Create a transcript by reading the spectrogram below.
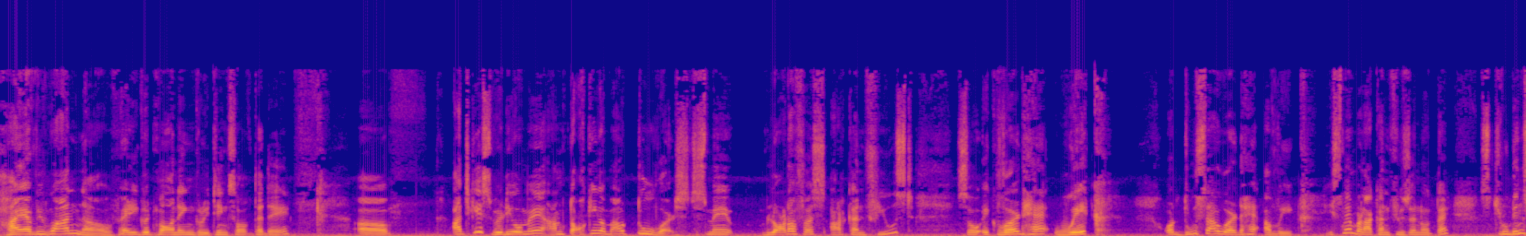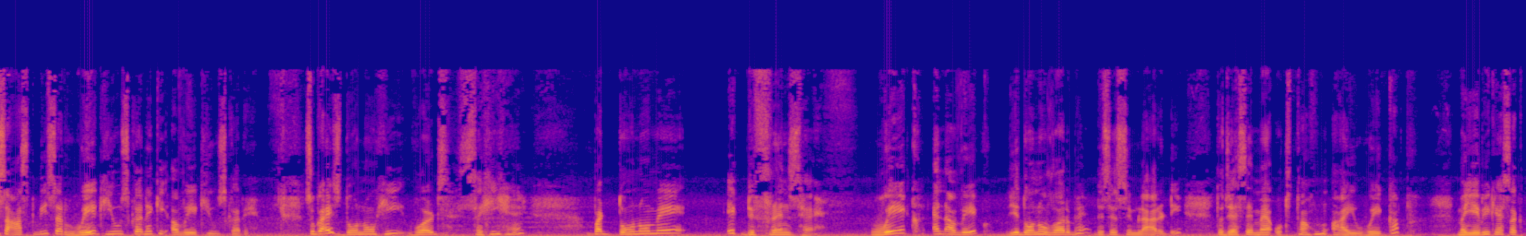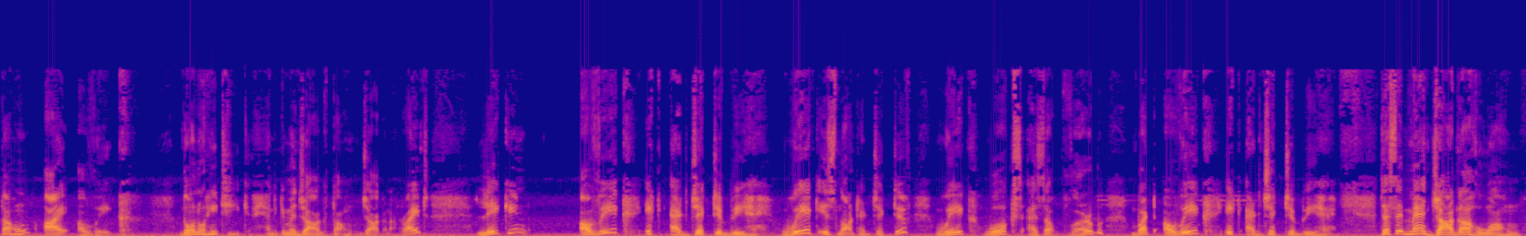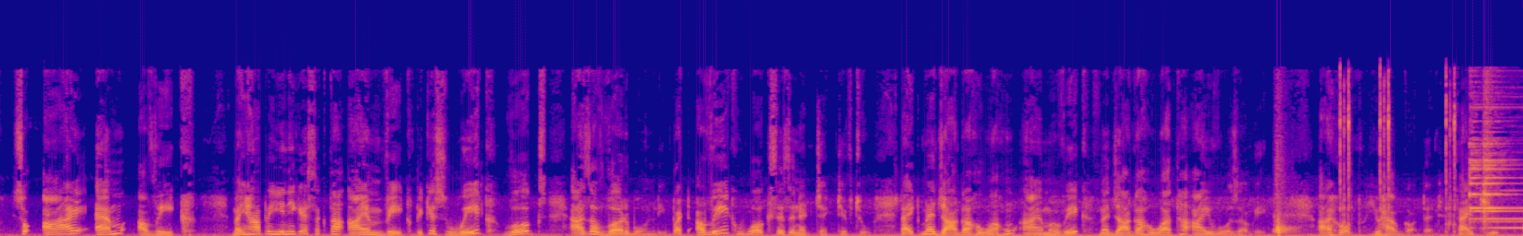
Hi everyone very good morning greetings of the day आज के इस वीडियो में I am talking about two words जिसमें lot of us are confused so एक word है वेक और दूसरा वर्ड है अवेक इसमें बड़ा कंफ्यूजन होता है. स्टूडेंट्स आस्क भी सर वेक यूज़ करें कि अवेक यूज़ करें? सो so गाइस दोनों ही वर्ड्स सही हैं बट दोनों में एक डिफरेंस है. वेक एंड अवेक ये दोनों वर्ब हैं. दिस इज़ सिमिलैरिटी तो जैसे मैं उठता हूँ आई वेक अप मैं ये भी कह सकता हूँ आई अवेक दोनों ही ठीक है, यानी कि मैं जागता हूँ, जागना राइट लेकिन अवेक एक एडजेक्टिव भी है। Wake is not adjective wake works as a verb but awake एक एडजेक्टिव भी है। जैसे मैं जागा हुआ हूँ सो आई एम अवेक मैं यहाँ पे ये नहीं कह सकता I am wake because wake works as a verb only but awake works as an adjective too like मैं जागा हुआ हूँ आई एम अवेक मैं जागा हुआ था I was awake I hope you have got it. Thank you.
